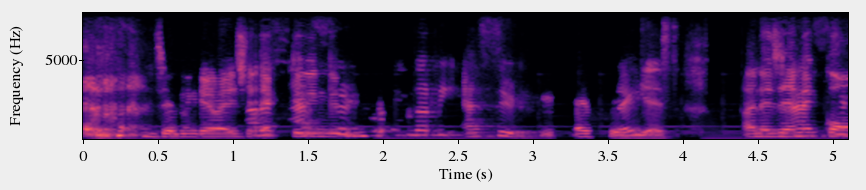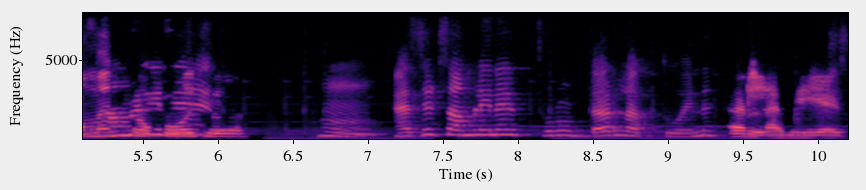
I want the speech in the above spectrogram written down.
જેને કહેવાય છે active ingredient acid acid yes અને જેને કોમન પ્રોપોઝ હમ એસિડ સાંભળીને થોડું ડર લાગતું હોય ને. ડર લાગે યસ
